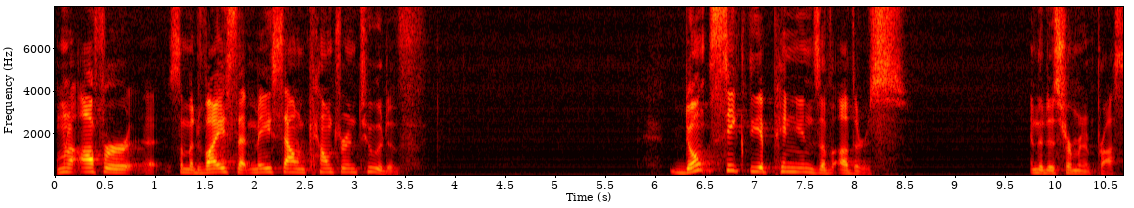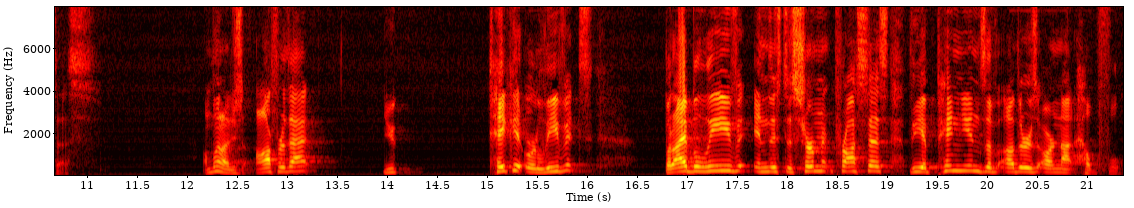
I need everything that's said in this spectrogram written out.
I'm going to offer uh, some advice that may sound counterintuitive. Don't seek the opinions of others in the discernment process. I'm going to just offer that. You take it or leave it. But I believe in this discernment process, the opinions of others are not helpful.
